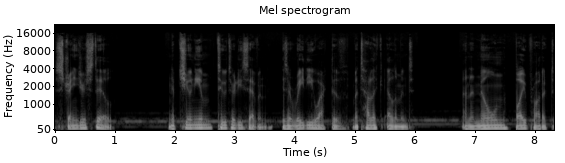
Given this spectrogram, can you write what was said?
Stranger still, Neptunium 237 is a radioactive metallic element and a known byproduct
